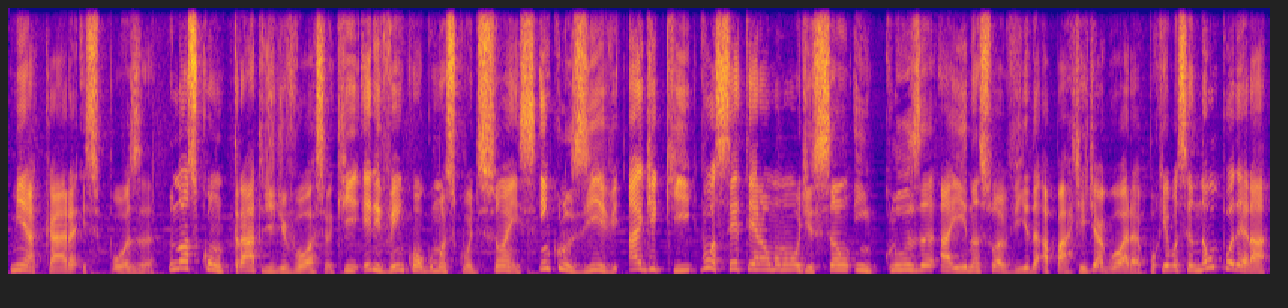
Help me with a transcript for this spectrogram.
minha cara esposa. No nosso contrato de divórcio divórcio aqui, ele vem com algumas condições, inclusive a de que você terá uma maldição inclusa aí na sua vida a partir de agora, porque você não poderá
